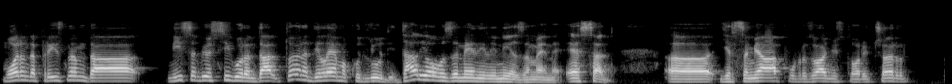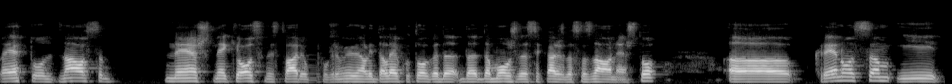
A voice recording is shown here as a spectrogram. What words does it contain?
moram da priznam da nisam bio siguran, da, to je ona dilema kod ljudi, da li je ovo za mene ili nije za mene. E sad, uh, jer sam ja po obrazovanju istoričar, eto, znao sam neš, neke osnovne stvari u programiranju, ali daleko toga da, da, da može da se kaže da sam znao nešto. Uh, krenuo sam i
